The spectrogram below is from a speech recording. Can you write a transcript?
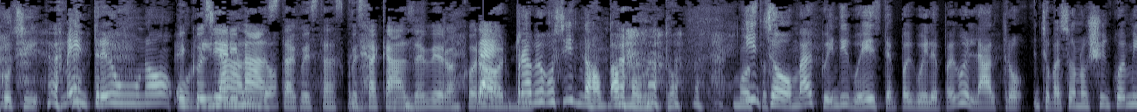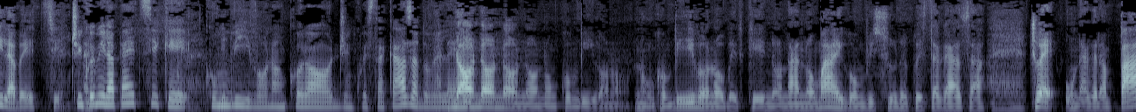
così, mentre uno... E un così Rinaldo, è rimasta questa, questa casa, è vero, ancora Beh, oggi? proprio così no, ma molto. Molto insomma, e quindi questo e poi quello e poi quell'altro, insomma, sono 5.000 pezzi. 5.000 pezzi che convivono ancora oggi in questa casa dove lei... No, no, no, no, non convivono, non convivono perché non hanno mai convissuto in questa casa, cioè una gran parte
